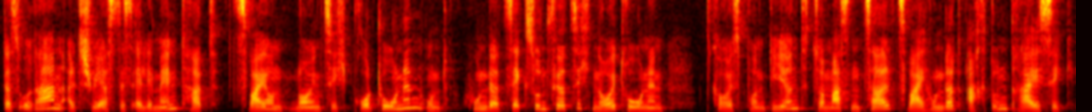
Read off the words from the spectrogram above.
Das Uran als schwerstes Element hat 92 Protonen und 146 Neutronen, korrespondierend zur Massenzahl 238.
